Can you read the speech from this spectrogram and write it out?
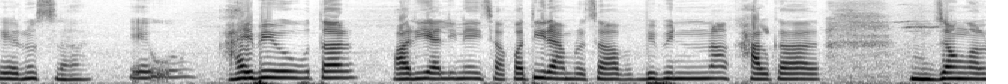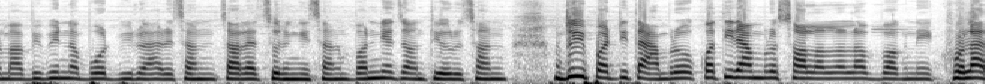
हेर्नुहोस् न ए हाइवे उत्तर हरियाली नै छ कति राम्रो छ विभिन्न खालका जङ्गलमा विभिन्न बोट बिरुवाहरू छन् चराचुरुङ्गी छन् वन्यजन्तुहरू छन्। दुईपट्टि त हाम्रो कति राम्रो सलल बग्ने खोला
